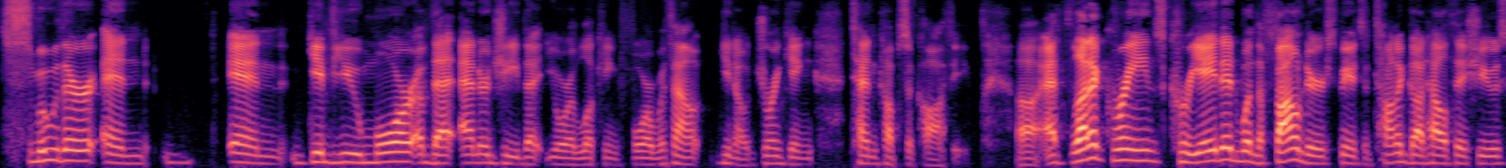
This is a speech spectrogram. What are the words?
smoother and and give you more of that energy that you're looking for without you know drinking 10 cups of coffee uh, athletic greens created when the founder experienced a ton of gut health issues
